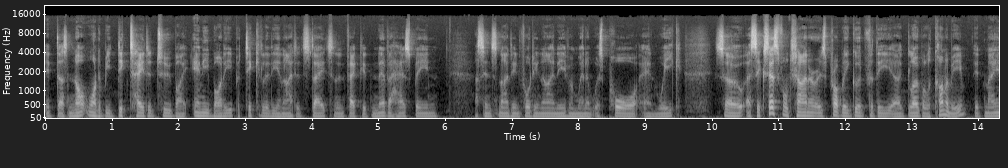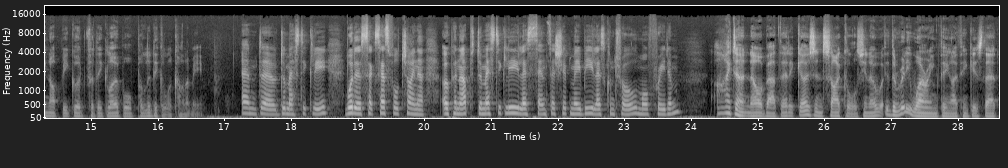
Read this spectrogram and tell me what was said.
It does not want to be dictated to by anybody, particularly the United States, and in fact, it never has been since 1949, even when it was poor and weak. So, a successful China is probably good for the uh, global economy. It may not be good for the global political economy and uh, domestically? Would a successful China open up domestically, less censorship, maybe less control, more freedom? I don't know about that. It goes in cycles. You know, the really worrying thing I think is that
